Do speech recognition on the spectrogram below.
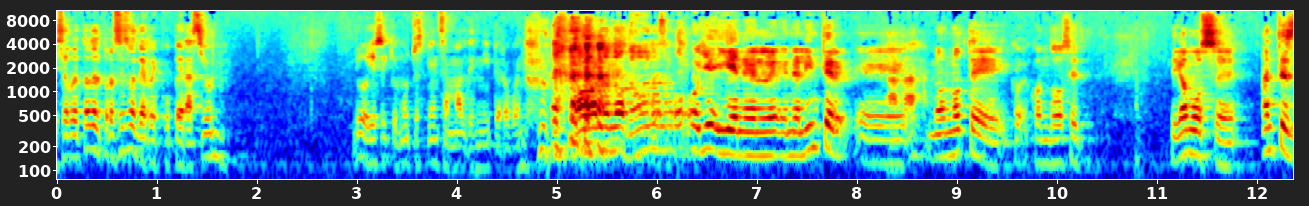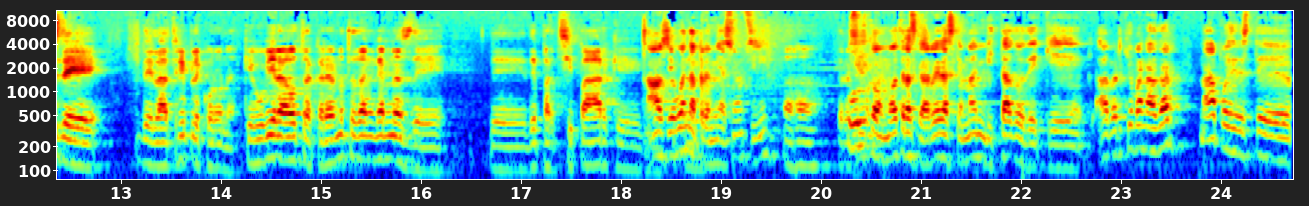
Y sobre todo el proceso de recuperación. Digo, yo sé que muchos piensan mal de mí, pero bueno. No, no, no. No, no, no. Oye, y en el, en el Inter, eh, no, no te, cu- cuando se, digamos, eh, antes de, de la triple corona, que hubiera otra carrera, ¿no te dan ganas de, de, de participar? Que, Ah, sí, buena premiación, sí. Ajá. Pero sí es como otras carreras que me han invitado de que, a ver, ¿qué van a dar? No, pues este,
